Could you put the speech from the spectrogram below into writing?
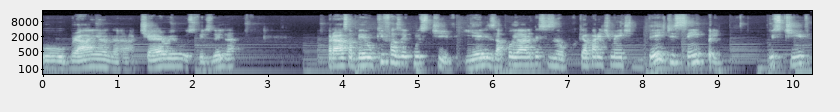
o Brian, a Cheryl, os filhos dele, né, para saber o que fazer com o Steve. E eles apoiaram a decisão, porque aparentemente desde sempre o Steve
